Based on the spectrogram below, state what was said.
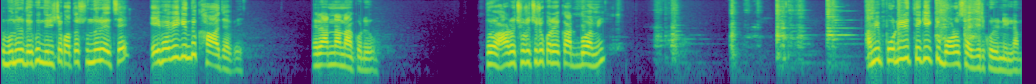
তো বন্ধুরা দেখুন জিনিসটা কত সুন্দর হয়েছে। এইভাবেই কিন্তু খাওয়া যাবে রান্না না করেও। তো আরও ছোট ছোট করে কাটবো আমি। আমি পনিরের থেকে একটু বড় সাইজের করে নিলাম।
